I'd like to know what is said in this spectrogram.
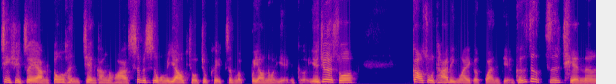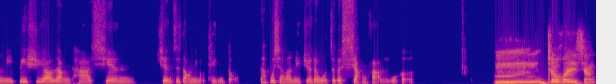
继续这样都很健康的话，是不是我们要求就可以这么不要那么严格？也就是说，告诉他另外一个观点，可是这个之前呢，你必须要让他先。先知道你有听懂，那不晓得你觉得我这个想法如何？嗯，就会想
